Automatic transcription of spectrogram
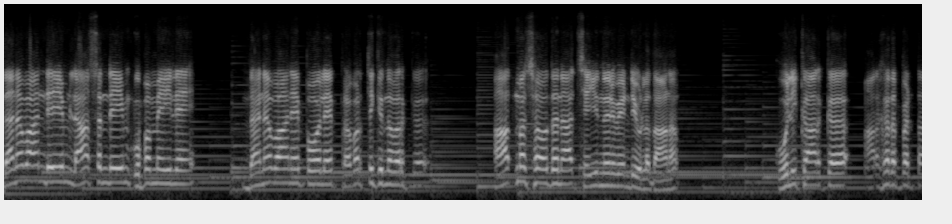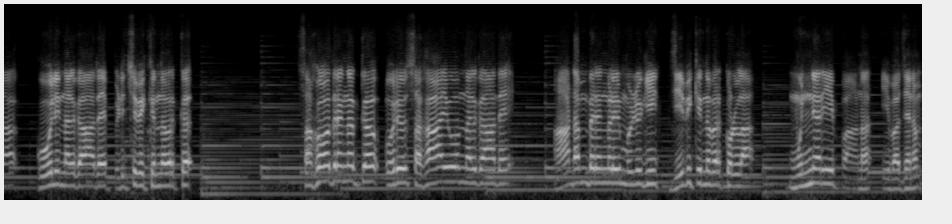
ധനവാന്റെയും ലാസന്റെയും ഉപമയിലെ ധനവാനെ പോലെ പ്രവർത്തിക്കുന്നവർക്ക് ആത്മശോധന ചെയ്യുന്നതിനു വേണ്ടിയുള്ളതാണ്. കൂലിക്കാർക്ക് അർഹതപ്പെട്ട കൂലി നൽകാതെ പിടിച്ചു വെക്കുന്നവർക്ക് സഹോദരങ്ങൾക്ക് ഒരു സഹായവും നൽകാതെ ആഡംബരങ്ങളിൽ മുഴുകി ജീവിക്കുന്നവർക്കുള്ള മുന്നറിയിപ്പാണ് ഈ വചനം.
